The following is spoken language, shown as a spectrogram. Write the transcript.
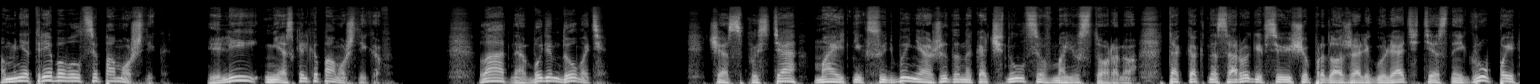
мне требовался помощник. Или несколько помощников. Ладно, будем думать. Час спустя маятник судьбы неожиданно качнулся в мою сторону. Так как носороги все еще продолжали гулять тесной группой,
